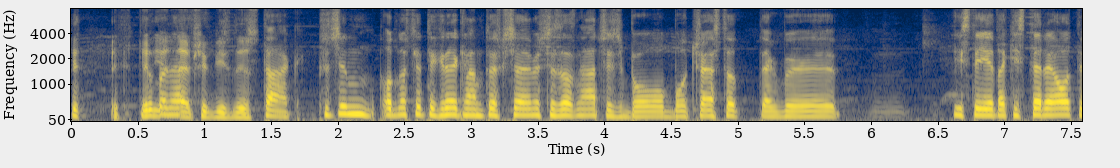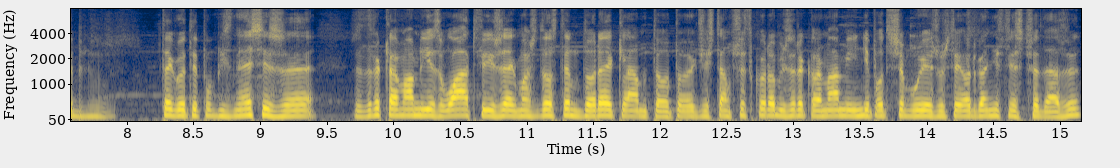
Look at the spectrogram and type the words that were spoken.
To nie lepszy biznes. Tak. Przy czym odnośnie tych reklam też chciałem jeszcze zaznaczyć, bo, bo często jakby istnieje taki stereotyp w tego typu biznesie, że, że z reklamami jest łatwiej, że jak masz dostęp do reklam, to, to gdzieś tam wszystko robisz reklamami i nie potrzebujesz już tej organicznej sprzedaży.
